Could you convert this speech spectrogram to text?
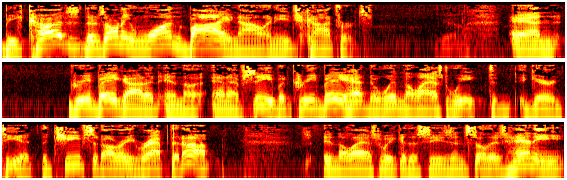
Because there's only one bye now in each conference. Yeah. And Green Bay got it in the NFC, but Green Bay had to win the last week to guarantee it. The Chiefs had already wrapped it up in the last week of the season, so this Henne,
